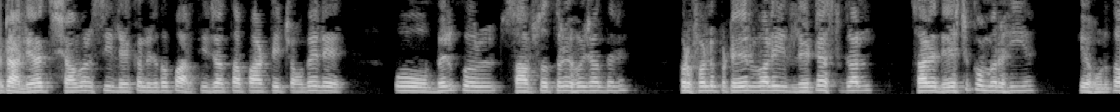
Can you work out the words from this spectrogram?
ਘਟਾਲਿਆਂ 'ਚ ਸ਼ਾਮਲ ਸੀ, ਲੇਕਿਨ ਜਦੋਂ ਭਾਰਤੀ ਜਨਤਾ ਪਾਰਟੀ ਚਾਹੁੰਦੇ ਨੇ, ਉਹ ਬਿਲਕੁਲ ਸਾਫ਼ ਸੁਥਰੇ ਹੋ ਜਾਂਦੇ ਨੇ। ਪ੍ਰਫੁੱਲ ਪਟੇਲ ਵਾਲੀ ਲੇਟੈਸਟ ਗੱਲ ਸਾਰੇ ਦੇਸ਼ 'ਚ ਘੁੰਮ ਰਹੀ ਹੈ ਕਿ ਹੁਣ ਤਾਂ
